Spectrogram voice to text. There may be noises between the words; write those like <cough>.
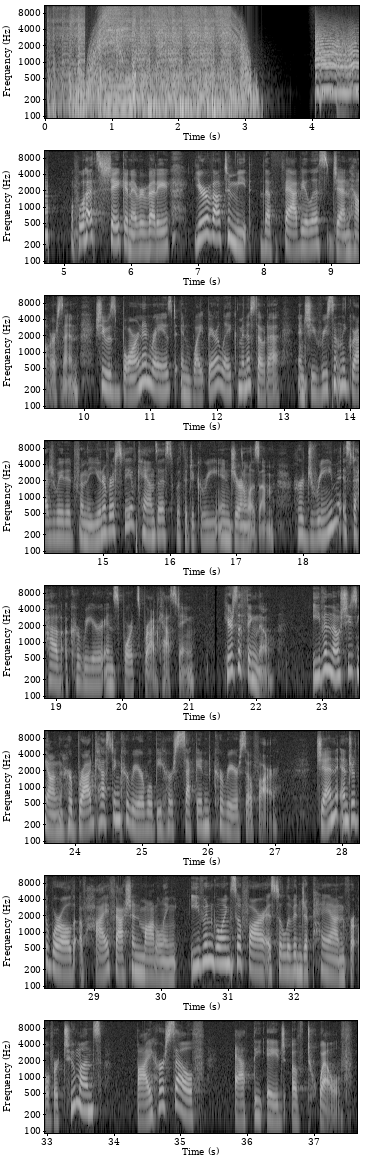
What's shaking, everybody? You're about to meet the fabulous Jen Halverson. She was born and raised in White Bear Lake, Minnesota, and she recently graduated from the University of Kansas with a degree in journalism. Her dream is to have a career in sports broadcasting. Here's the thing though even though she's young, her broadcasting career will be her second career so far. Jen entered the world of high fashion modeling, even going so far as to live in Japan for over two months by herself at the age of 12.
